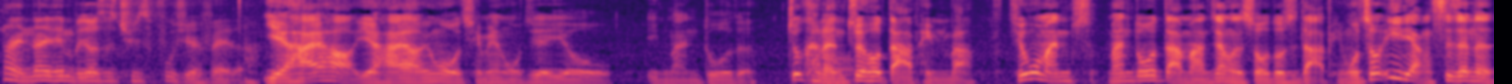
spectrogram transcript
那你那天不就是去付学费了？也还好，也还好，因为我前面我记得也有赢蛮多的，就可能最后打平吧。其实我蛮蛮多打麻将的时候都是打平，我只有一两次真的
